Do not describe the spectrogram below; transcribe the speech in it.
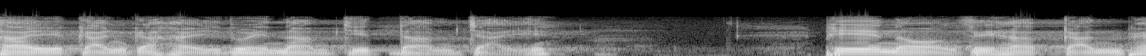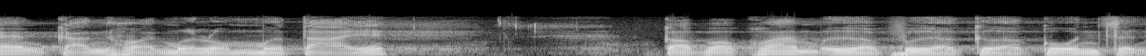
ให้กันก็ให้ด้วยน้ำจิตน้ำใจ พี่น้องสิหักกันแพ่งกันหอดมือลมมือตาย ก็บอความเอื้อเผื่อเกื้อกูลซึ่ง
